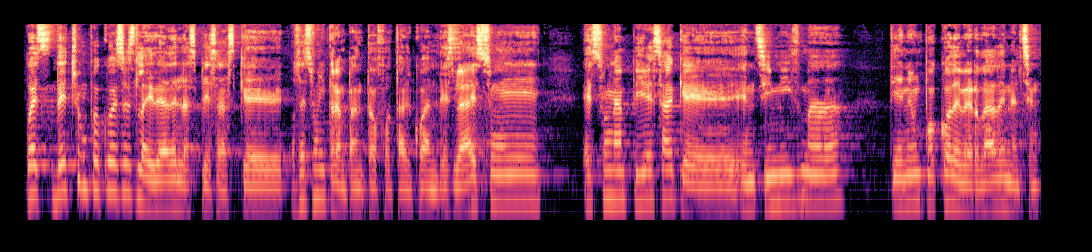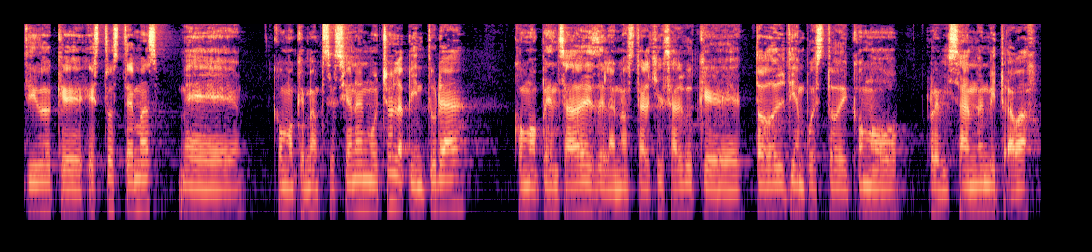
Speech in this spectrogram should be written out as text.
Pues de hecho un poco esa es la idea de las piezas, que o sea, es un trampantojo tal cual. Es, Claro. es, un, es una pieza que en sí misma tiene un poco de verdad en el sentido de que estos temas me, como que me obsesionan mucho. La pintura como pensada desde la nostalgia es algo que todo el tiempo estoy como revisando en mi trabajo.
